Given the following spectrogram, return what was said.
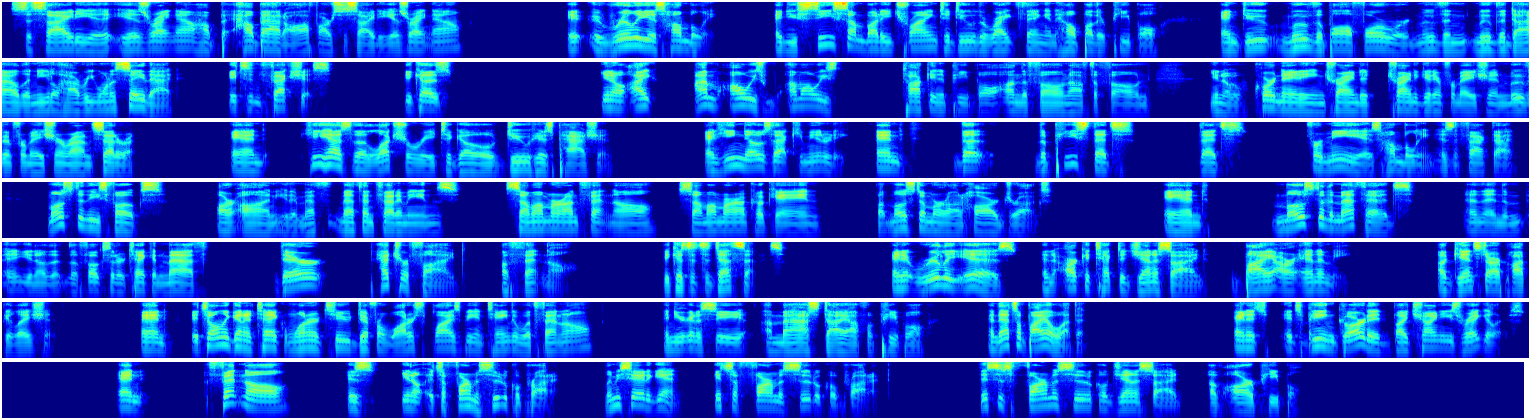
society is right now how how bad off our society is right now it it really is humbling. And you see somebody trying to do the right thing and help other people and do move the ball forward move the move the dial the needle however you want to say that it's infectious. Because you know i i'm always i'm always talking to people on the phone off the phone you know coordinating trying to trying to get information move information around etc and he has the luxury to go do his passion. And he knows that community. And the the piece that's that's for me is humbling is the fact that most of these folks are on either meth- methamphetamines, some of them are on fentanyl, some of them are on cocaine, but most of them are on hard drugs. And most of the meth heads and then the eh, you know the, the folks that are taking meth, they're petrified of fentanyl because it's a death sentence. And it really is an architected genocide by our enemy against our population. And it's only going to take one or two different water supplies being tainted with fentanyl, and you're going to see a mass die off of people. And that's a bioweapon. And it's it's being guarded by Chinese regulars. And fentanyl is, you know, it's a pharmaceutical product. Let me say it again. It's a pharmaceutical product. This is pharmaceutical genocide of our people.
